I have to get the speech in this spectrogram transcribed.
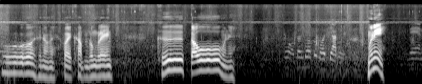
โอ้ยพี่น้องเอ้ยค่อยคำลงแรง คือเก่ามื้อนี้พวกกันบ่ก็บ่จันมื้อนี้แม่น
